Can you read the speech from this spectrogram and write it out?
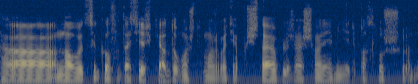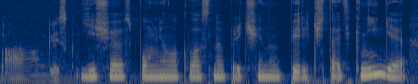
э, новый цикл фантастический, я думаю, что, может быть, я почитаю в ближайшее время или послушаю на английском. Еще я вспомнила классную причину перечитать книги —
